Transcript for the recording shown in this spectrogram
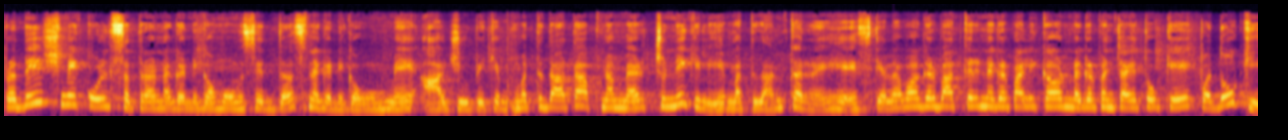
प्रदेश में कुल सत्रह नगर निगमों में से दस नगर निगमों में आज यूपी के मतदाता अपना मेयर चुनने के लिए मतदान कर रहे हैं। इसके अलावा अगर बात करें नगर पालिका और नगर पंचायतों के पदों की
